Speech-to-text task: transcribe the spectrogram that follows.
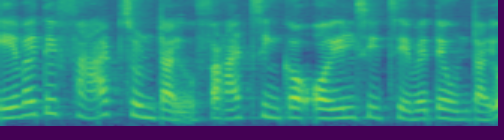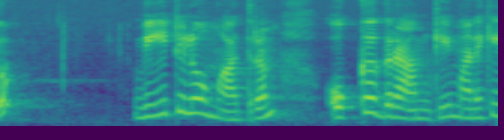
ఏవైతే ఫ్యాట్స్ ఉంటాయో ఫ్యాట్స్ ఇంకా ఆయిల్ సీడ్స్ ఏవైతే ఉంటాయో వీటిలో మాత్రం ఒక్క గ్రామ్కి మనకి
